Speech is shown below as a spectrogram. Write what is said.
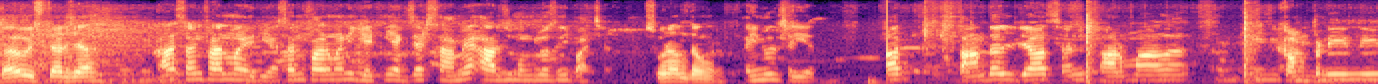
કયો વિસ્તાર છે આ? આ સન ફાર્મા એરિયા. સન ફાર્માની ગેટની એક્ઝેક્ટ સામે આરજુ બંગલોઝની પાછળ. શું નામ તમારું? અહીંનુલ સૈયદ. આ તાંદલ જ્યાં સન ફાર્મા કંપનીની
